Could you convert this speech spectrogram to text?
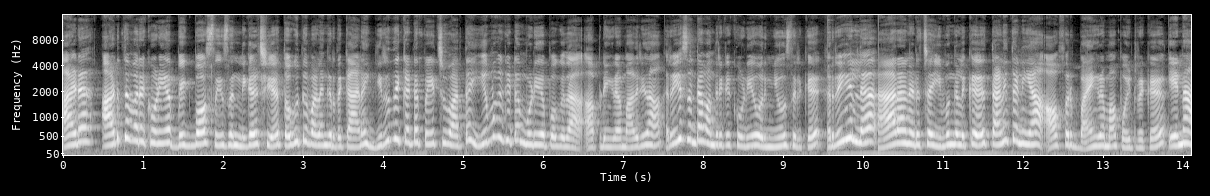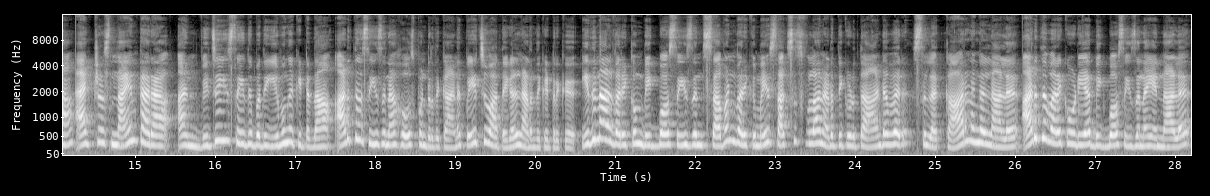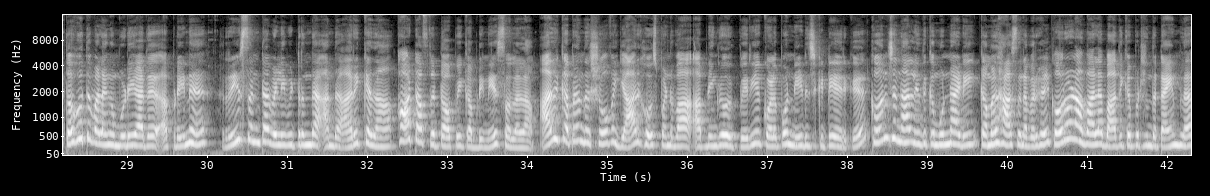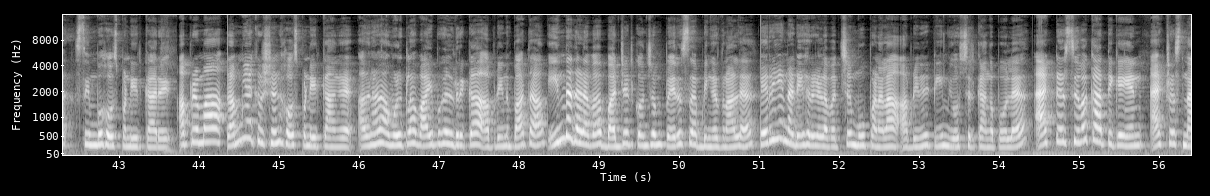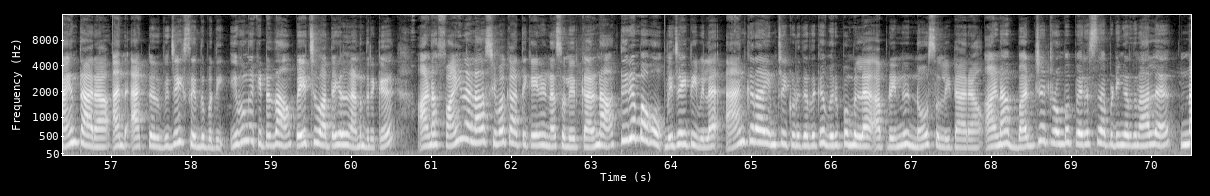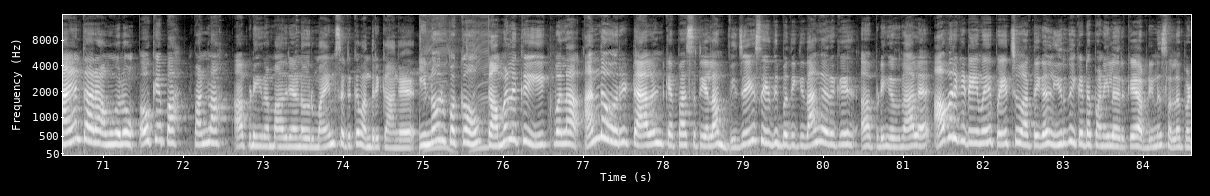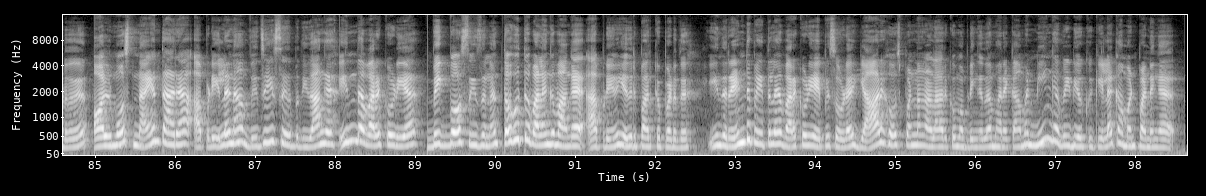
அட அடுத்து வரக்கூடிய பிக் பாஸ் சீசன் நிகழ்ச்சியை தொகுத்து வழங்குறதுக்கான இறுதிக்கட்ட பேச்சுவார்த்தை இவங்க கிட்ட முடிய போகுதா அப்படிங்கிற மாதிரி தான் ரீசெண்டா வந்திருக்கக்கூடிய ஒரு நியூஸ் இருக்கு. ரீல்ல ஆரா நடிச்ச இவங்களுக்கு தனித்தனியா ஆஃபர் பயங்கரமா போயிட்டு இருக்கு ஏன்னா ஆக்ட்ரஸ் நயன்தாரா அண்ட் விஜய் சேதுபதி இவங்க கிட்ட தான் அடுத்த சீசனை ஹோஸ்ட் பண்றதுக்கான பேச்சுவார்த்தைகள் நடந்துகிட்டு இருக்கு இது நாள் வரைக்கும் பிக் பாஸ் சீசன் செவன் வரைக்குமே சக்சஸ்ஃபுல்லா நடத்தி கொடுத்த ஆண்டவர் சில காரணங்கள்னால அடுத்து வரக்கூடிய பிக் பாஸ் சீசனை என்னால தொகுத்து வழங்க முடியாது அப்படின்னு ரீசெண்டாக வெளிவிட்டிருந்த அந்த அறிக்கை தான் ஹார்ட் ஆஃப் த டாபிக் அப்படின்னே சொல்லலாம். அதுக்கப்புறம் இந்த ஷோவை யார் ஹோஸ்ட் பண்ணுவா அப்படிங்கிற ஒரு பெரிய குழப்பம் நீடிச்சுக்கிட்டே இருக்கு. கொஞ்ச நாள் இதுக்கு முன்னாடி கமல்ஹாசன் அவர்கள் கொரோனாவால பாதிக்கப்பட்டிருந்த டைம்ல சிம்பு ஹோஸ்ட் பண்ணியிருக்காரு. அப்புறமா ரம்யா கிருஷ்ணன் ஹோஸ்ட் பண்ணியிருக்காங்க. அதனால அவங்களுக்குலாம் வாய்ப்புகள் இருக்கா அப்படின்னு பார்த்தா இந்த தடவை பட்ஜெட் கொஞ்சம் பெருசு அப்படிங்கறதுனால பெரிய நடிகர்களை வச்சு மூவ் பண்ணலாம் அப்படின்னு டீம் யோசிச்சிருக்காங்க போல. Actor Sivakarthikeyan actress Nayanthara and actor Vijay Sethupathi இவங்க கிட்ட தான் பேச்சுவார்த்தை வார்த்தைகள் நடந்திருக்கு. ஆனால் ஃபைனலாக சிவகார்த்திகேயன் என்ன சொல்லியிருக்காருன்னா திரும்பவும் விஜய் டிவியில் ஆங்கரா என்ட்ரி கொடுக்கறதுக்கு விருப்பம் இல்லை அப்படின்னு நோ சொல்லிட்டாராம். ஆனா பட்ஜெட் ரொம்ப பெருசு அப்படிங்கறதுனால நயன்தாரா அவங்களும் ஓகேப்பா பண்ணலாம் அப்படிங்கிற மாதிரியான ஒரு மைண்ட் செட்டுக்கு வந்திருக்காங்க. இன்னொரு பக்கம் கமலுக்கு ஈக்குவலா அந்த ஒரு டேலண்ட் கெப்பாசிட்டி எல்லாம் விஜய் சேதுபதிக்கு தாங்க இருக்கு அப்படிங்கிறதுனால அவர்கிட்டயுமே பேச்சுவார்த்தைகள் இறுதிக்கட்ட பணியில இருக்கு அப்படின்னு சொல்லப்படுது. ஆல்மோஸ்ட் நயன்தாரா அப்படி இல்லைன்னா விஜய் சேதுபதி தாங்க இந்த வரக்கூடிய பிக் பாஸ் சீசனை தொகுத்து வழங்குவாங்க அப்படின்னு எதிர்பார்க்கப்படுது. இந்த ரெண்டு பேத்துல வரக்கூடிய எபிசோட யார் ஹோஸ்ட் பண்ணா நல்லா இருக்கும் அப்படிங்கறத மறக்காம நீங்க வீடியோக்கு கீழே கமெண்ட் பண்ணுங்க.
